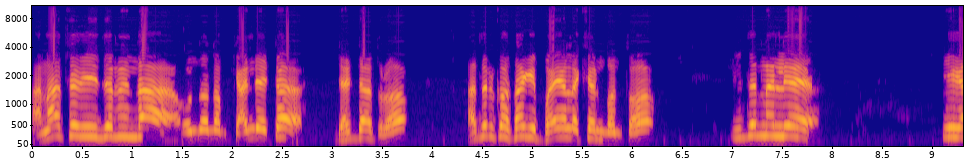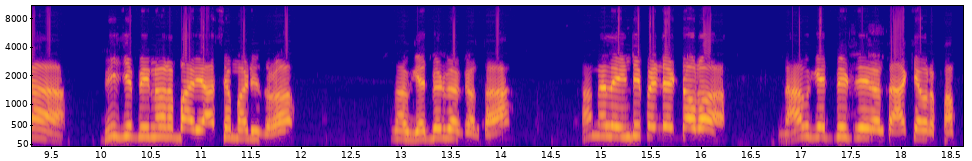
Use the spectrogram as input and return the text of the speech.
ಅನಾಥ ಇದರಿಂದ ಒಂದು ನಮ್ಮ ಕ್ಯಾಂಡಿಡೇಟ್ ಡೆಡ್ ಆದ್ರು. ಅದಕ್ಕೋಸ್ಕರ ಬೈ ಎಲೆಕ್ಷನ್ ಬಂತು. ಇದರಲ್ಲಿ ಈಗ ಬಿ ಜೆ ಪಿನವರು ಭಾರಿ ಆಸೆ ಮಾಡಿದರು. ನಾವು ಗೆದ್ಬಿಡ್ಬೇಕಂತ. ಆಮೇಲೆ ಇಂಡಿಪೆಂಡೆಂಟ್ನವರು ನಾವು ಗೆದ್ಬಿಟ್ರಿ ಅಂತ ಹಾಕ್ಯವ್ರ ಪಾಪ,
